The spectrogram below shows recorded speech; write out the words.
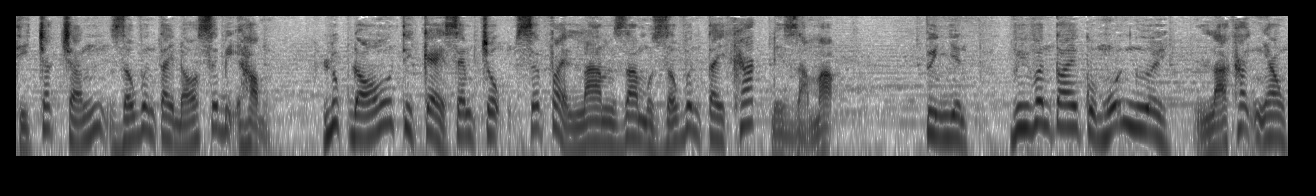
thì chắc chắn dấu vân tay đó sẽ bị hỏng. Lúc đó thì kẻ xem trộm sẽ phải làm ra một dấu vân tay khác để giả mạo. Tuy nhiên, vì vân tay của mỗi người là khác nhau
